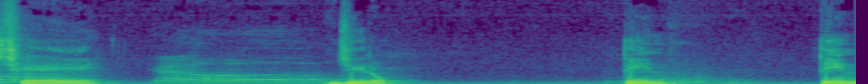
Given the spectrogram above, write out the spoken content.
छ ज़ीरो तीन तीन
